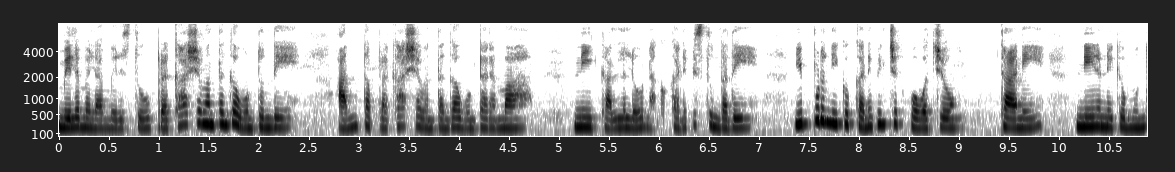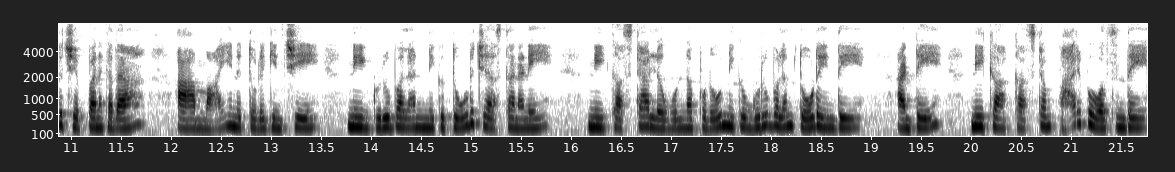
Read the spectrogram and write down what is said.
మిలమిల మెరుస్తూ ప్రకాశవంతంగా ఉంటుంది. అంత ప్రకాశవంతంగా ఉంటారమ్మా. నీ కళ్ళలో నాకు కనిపిస్తుందది. ఇప్పుడు నీకు కనిపించకపోవచ్చు. కానీ నేను నీకు ముందు చెప్పాను కదా ఆ మాయను తొలగించి నీ గురుబలాన్ని నీకు తోడు చేస్తానని. నీ కష్టాల్లో ఉన్నప్పుడు నీకు గురుబలం తోడైంది. అంటే నీకు ఆ కష్టం పారిపోవలసిందే.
